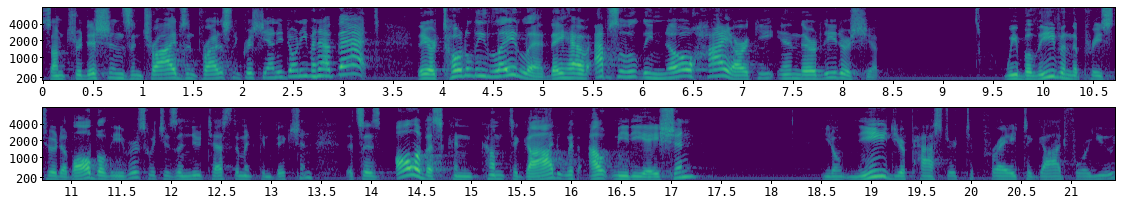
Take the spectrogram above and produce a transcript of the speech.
some traditions and tribes in Protestant Christianity don't even have that. They are totally lay led, they have absolutely no hierarchy in their leadership. We believe in the priesthood of all believers, which is a New Testament conviction that says all of us can come to God without mediation. You don't need your pastor to pray to God for you.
